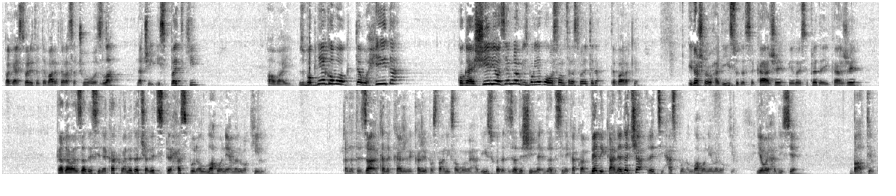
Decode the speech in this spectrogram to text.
Pa ga je stvoritelj te barak tela sačuvao zla, znači iz pletki, ovaj, zbog njegovog teuhida, koga je širio zemljom i zbog njegovog slonca na stvoritelja, te barake. I došlo je u hadisu da se kaže, u jednoj se predaje i kaže, kada vas zadesi nekakva nedaća, recite hasbun Allahu ni'mal vakil. Kada, te za, kada kaže, kaže poslanik sa mojom hadisu, kada se zadesi, ne, zadesi nekakva velika nedaća, reci hasbun Allahu ni'mal vakil. I ovaj hadis je batil,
